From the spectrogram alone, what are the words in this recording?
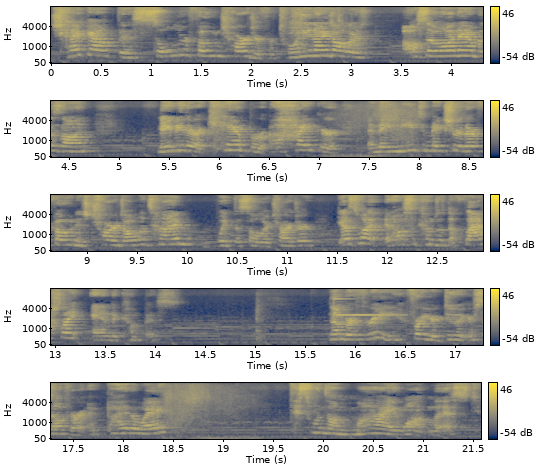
check out this solar phone charger for $29, also on Amazon. Maybe they're a camper, a hiker, and they need to make sure their phone is charged all the time with the solar charger. Guess what? It also comes with a flashlight and a compass. Number three, for your do-it-yourselfer, and by the way, this one's on my want list.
